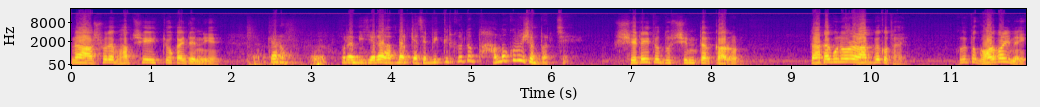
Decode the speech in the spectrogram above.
না আসলে ভাবছি টোকাইদের নিয়ে। কেন? ওরা নিজেরা আপনার ক্যাসেট বিক্রি করে তো ভালো কমিশন পাচ্ছে। সেটাই তো দুশ্চিন্তার কারণ। টাকাগুলো ওরা রাখবে কোথায়? ওদের তো ঘর বাড়ি নেই।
